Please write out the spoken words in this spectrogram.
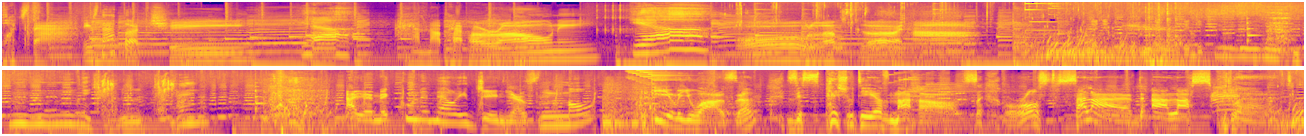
What's that? Is that the cheese? yeah, And the pepperoni? yeah. Oh, looks good, huh? I am a culinary genius, no? Here you are, sir. The specialty of my house. Roast salad a la Squidward.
